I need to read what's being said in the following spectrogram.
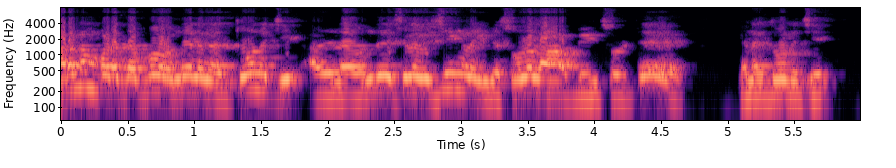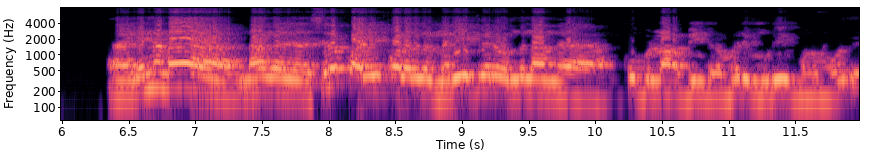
அரணம் படத்தப்போ வந்து எனக்கு தோணுச்சு. அதுல வந்து சில விஷயங்களை இங்க சொல்லலாம் அப்படின்னு சொல்லிட்டு எனக்கு தோணுச்சு. என்னன்னா நாங்க சிறப்பு அழைப்பாளர்கள் நிறைய பேர் வந்து நாங்க கூப்பிடலாம் அப்படின்ற மாதிரி முடிவு பண்ணும்போது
